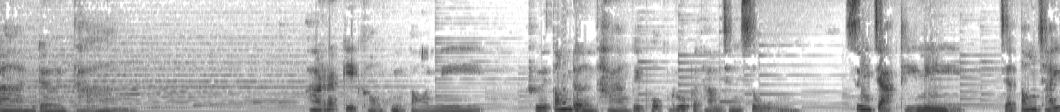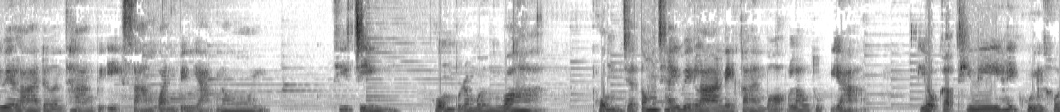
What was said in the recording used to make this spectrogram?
การเดินทาง ภารกิจของคุณตอนนี้ คือต้องเดินทางไปพบรูปธรรมชั้นสูง ซึ่งจากที่นี่จะต้องใช้เวลาเดินทางไปอีกสามวันเป็นอย่างน้อย ที่จริง ผมประเมินว่า ผมจะต้องใช้เวลาในการบอกเล่าทุกอย่าง เกี่ยวกับที่นี่ให้คุณเข้า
